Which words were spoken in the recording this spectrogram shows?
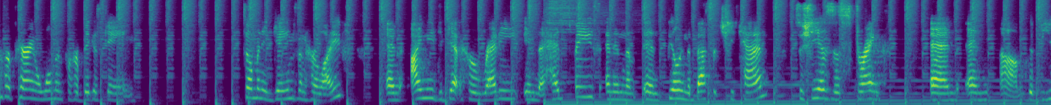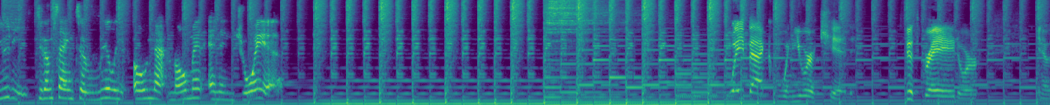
I'm preparing a woman for her biggest game. So many games in her life, and I need to get her ready in the headspace and in the and feeling the best that she can, so she has the strength and and um, the beauty. Do you know what I'm saying? To really own that moment and enjoy it. Way back when you were a kid, fifth grade or you know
